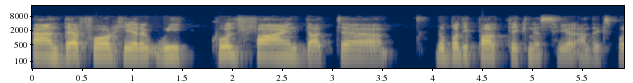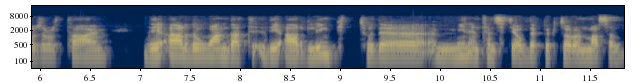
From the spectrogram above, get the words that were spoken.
And therefore here we could find that uh, the body part thickness here and the exposure time, they are the one that they are linked to the mean intensity of the pectoral muscle.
